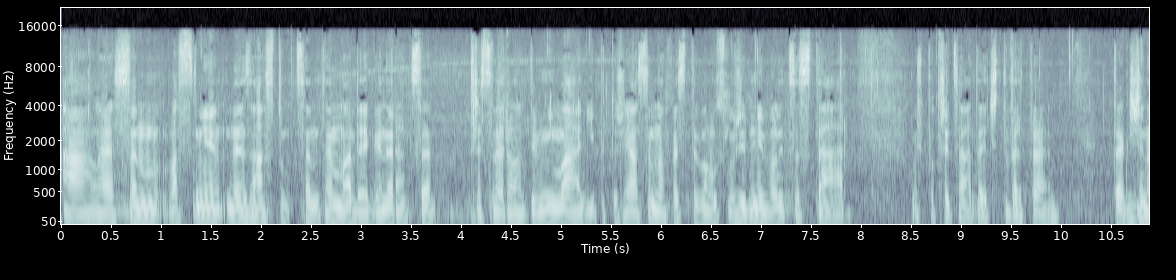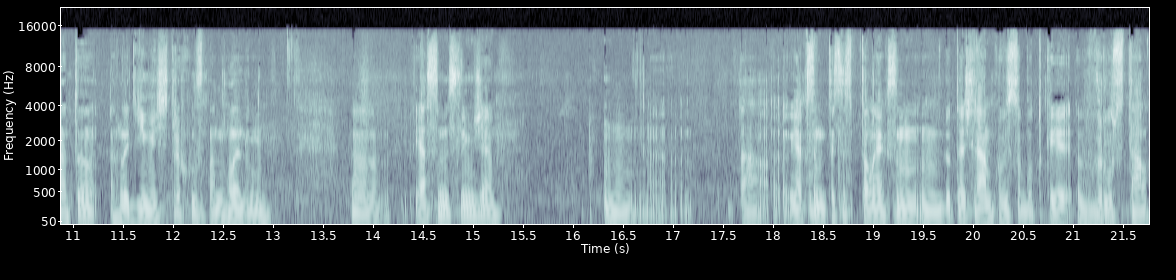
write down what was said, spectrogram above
Ale jsem vlastně nezástupcem té mladé generace přes své relativní mládí, protože já jsem na festivalu služebně velice stár, už po 34. Takže na to hledím již trochu z nadhledu. Eh, já si myslím, že ta, jak jsem, ty se ptal, jak jsem do té Šrámkovy sobotky vrůstal.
